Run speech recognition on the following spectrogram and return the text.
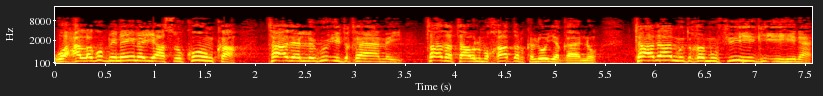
waxaa lagu binaynayaa sukuunka ta'da lagu idqaamay ta'da taa'ulmukhaadabka loo yaqaano. Ta'daa mudqamu fiihigi ihina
